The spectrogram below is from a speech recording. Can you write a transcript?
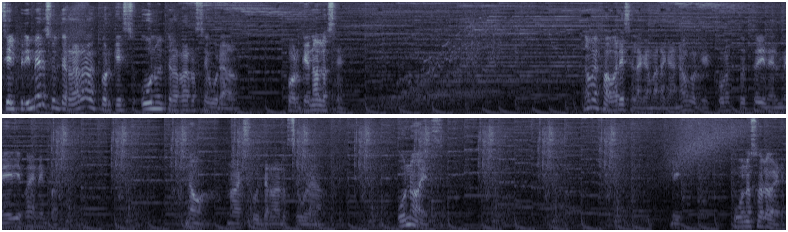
Si el primero es ultra raro es porque es un ultra raro asegurado. Porque no lo sé. No me favorece la cámara acá, ¿no? Porque como estoy en el medio... Bueno, no importa. No, no es ultra raro asegurado. Uno es. Uno solo era.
